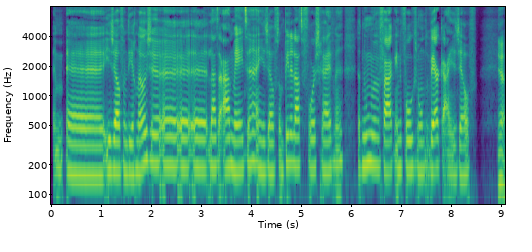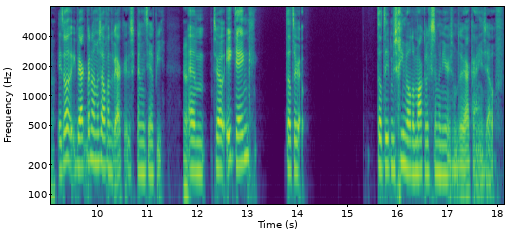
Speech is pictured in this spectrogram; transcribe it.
em, eh, jezelf een diagnose eh, eh, laten aanmeten en jezelf dan pillen laten voorschrijven. Dat noemen we vaak in de volksmond werken aan jezelf. ja, Weet wel, ik, werk, ben aan mezelf aan het werken, dus ik ben in therapie. Ja. Ehm, terwijl ik denk dat er dat dit misschien wel de makkelijkste manier is om te werken aan jezelf.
